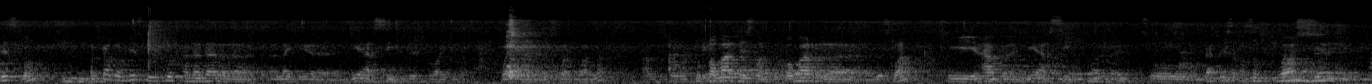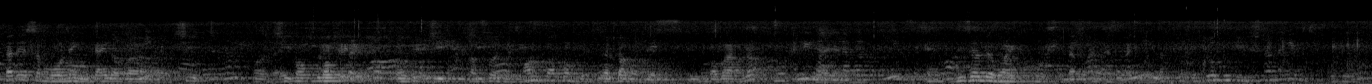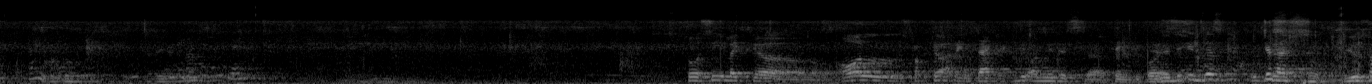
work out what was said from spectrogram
on top of this, no, on top of this we put another uh, like uh, GRC. This white one. White one, this white one, no? To cover this one, to cover uh, this one, we have a GRC. So that is also cost. That is a molding kind of a sheet. Sheet, concrete, concrete sheet, sheet. On top of this. On top of this, to cover, no? Yeah, yeah. These are the white portion. That one is white one, no? So see, like uh, all structure are intact. Actually, only this uh, thing because It just, it just, you see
